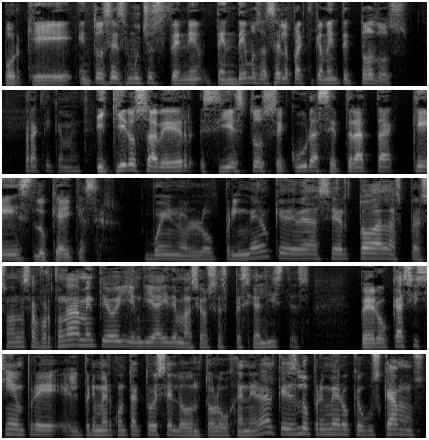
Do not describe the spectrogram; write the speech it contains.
porque entonces muchos tendemos a hacerlo prácticamente todos Prácticamente. Y quiero saber si esto se cura, se trata, qué es lo que hay que hacer. Bueno, lo primero que debe hacer todas las personas, afortunadamente hoy en día hay demasiados especialistas, pero casi siempre el primer contacto es el odontólogo general, que es lo primero que buscamos.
